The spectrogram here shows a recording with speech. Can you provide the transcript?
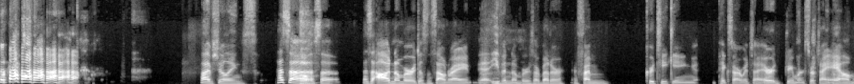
right. five shillings. That's a oh. that's a that's an odd number. It doesn't sound right. Yeah, even numbers are better. If I'm critiquing Pixar, which I or DreamWorks, which I am,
